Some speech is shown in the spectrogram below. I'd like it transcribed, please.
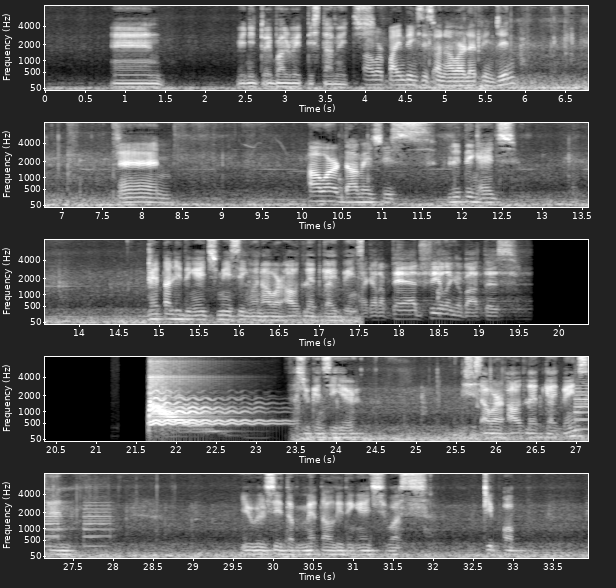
and we need to evaluate this damage. Our findings is on our left engine and our damage is leading edge metal leading edge missing on our outlet guide vanes. I got a bad feeling about this. As you can see here this is our outlet guide vanes and you will see the metal leading edge was chipped off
